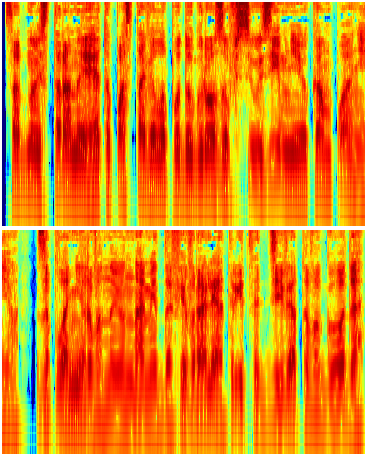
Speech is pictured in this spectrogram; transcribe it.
С одной стороны, это поставило под угрозу всю зимнюю кампанию, запланированную нами до февраля 1939 года.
